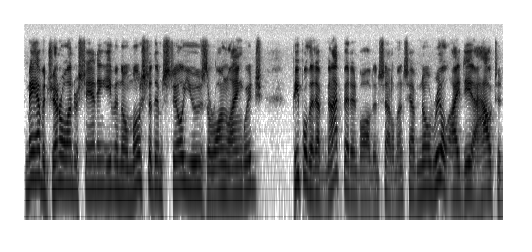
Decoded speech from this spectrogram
may have a general understanding, even though most of them still use the wrong language. People that have not been involved in settlements have no real idea how to,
